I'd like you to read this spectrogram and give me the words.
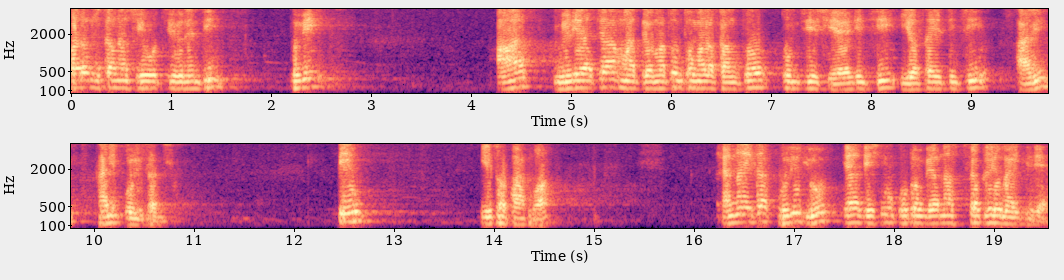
फडणवीसांना शेवटची विनंती. तुम्ही आज मीडियाच्या माध्यमातून तुम्हाला सांगतो तुमची सीआयडीची एसआयटीची आणि स्थानिक पोलिसांची. टीम इथं पाठवा. त्यांना एका खोलीत घेऊन या देशमुख कुटुंबियांना सगळी माहिती द्या.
